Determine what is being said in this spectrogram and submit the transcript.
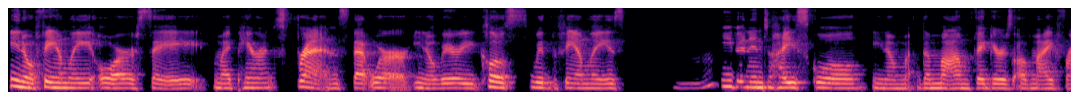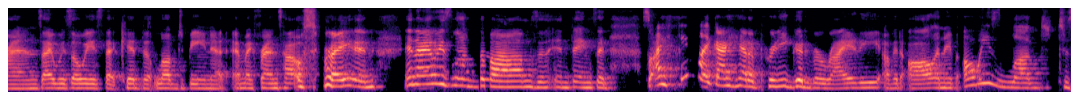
you know, family or say my parents' friends that were, you know, very close with the families Mm-hmm. Even into high school, you know, the mom figures of my friends. I was always that kid that loved being at, at my friend's house, right? And and I always loved the moms and, and things. And so I feel like I had a pretty good variety of it all. And I've always loved to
